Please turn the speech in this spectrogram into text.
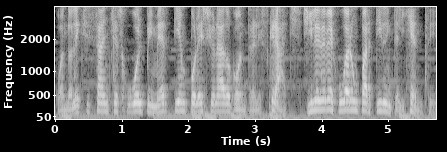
cuando Alexis Sánchez jugó el primer tiempo lesionado contra el Scratch. Chile debe jugar un partido inteligente.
